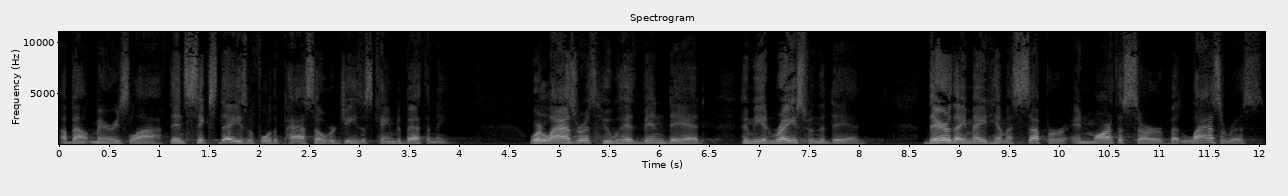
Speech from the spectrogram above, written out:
about Mary's life. Then, six days before the Passover, Jesus came to Bethany, where Lazarus, who had been dead, whom he had raised from the dead, There they made him a supper, and Martha served, but Lazarus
